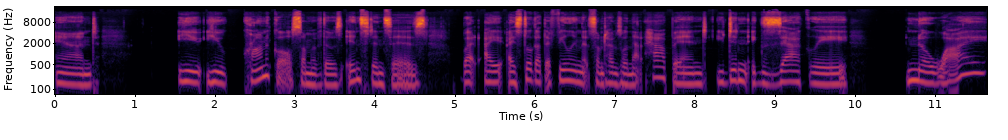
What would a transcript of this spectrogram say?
and you you chronicle some of those instances but I, I still got the feeling that sometimes when that happened you didn't exactly know why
